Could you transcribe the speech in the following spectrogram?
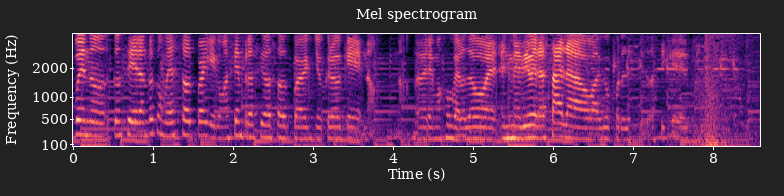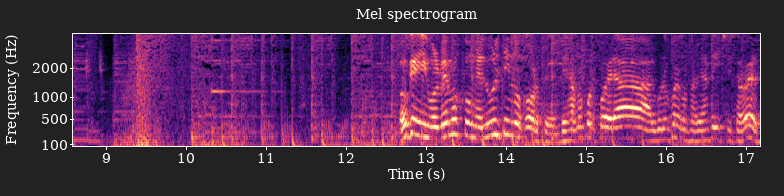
Bueno, considerando como es South Park y como siempre ha sido South Park, yo creo que no, no, deberemos jugarlo en en medio de la sala o algo por el estilo. Así que sí. Ok, volvemos con el último corte. Dejamos por fuera algunos juegos, me habías dicho, Isabel.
